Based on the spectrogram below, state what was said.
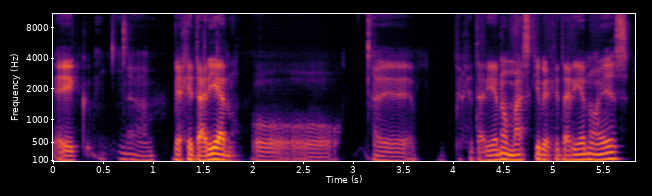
eh, ah, vegetariano o eh, vegetariano más que vegetariano es,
